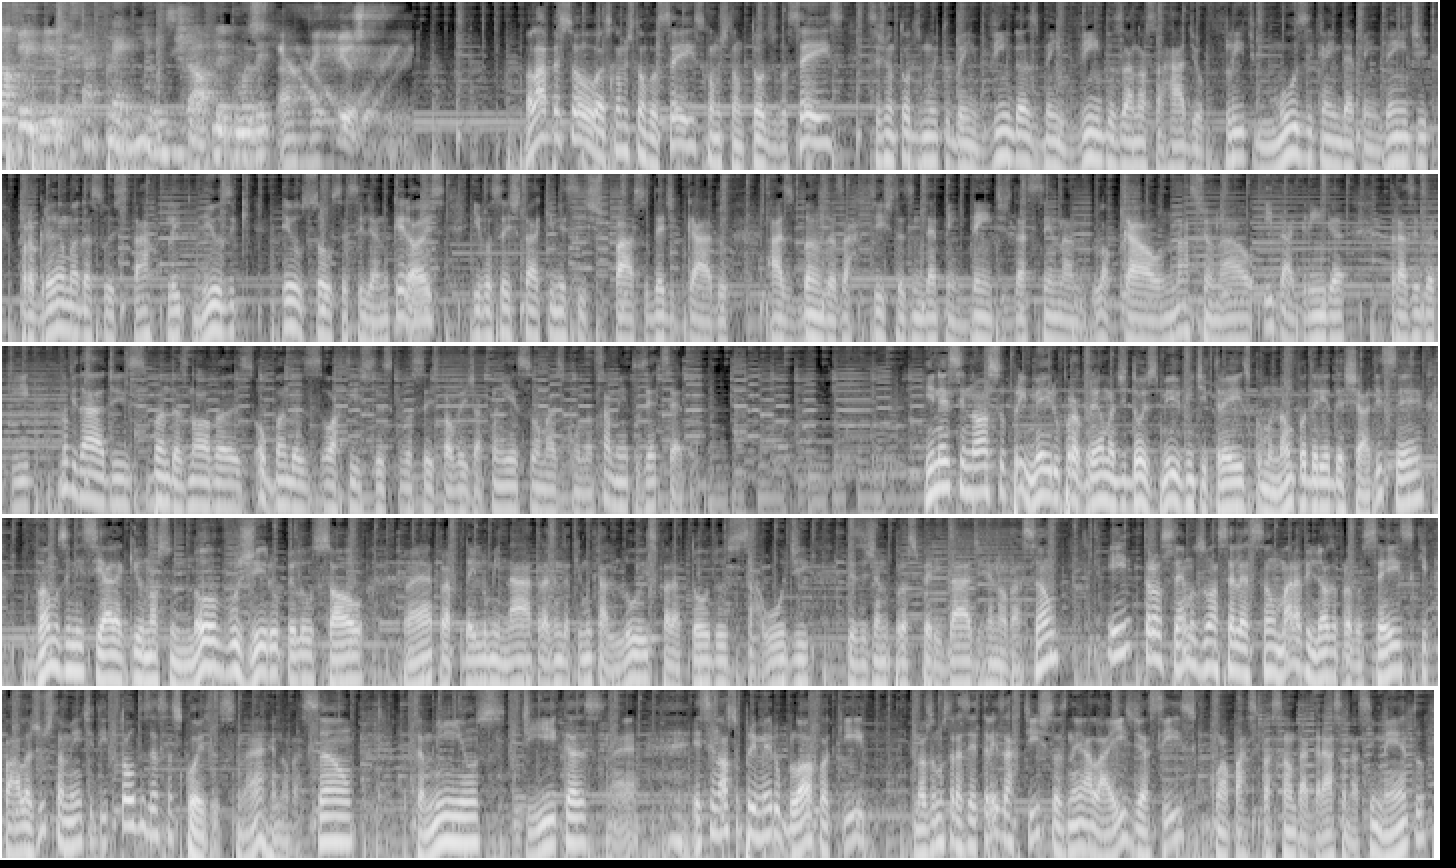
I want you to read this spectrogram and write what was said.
Starfleet Music. Starfleet Music. Starfleet Music. Starfleet Music. Olá pessoas, como estão vocês? Como estão todos vocês? Sejam todos muito bem-vindas, bem-vindos à nossa Rádio Fleet Música Independente, programa da sua Starfleet Music. Eu sou Ceciliano Queiroz e você está aqui nesse espaço dedicado às bandas artistas independentes da cena local, nacional e da gringa, trazendo aqui novidades, bandas novas ou bandas ou artistas que vocês talvez já conheçam, mas com lançamentos e etc. E nesse nosso primeiro programa de 2023, como não poderia deixar de ser, vamos iniciar aqui o nosso novo giro pelo sol, né, para poder iluminar, trazendo aqui muita luz para todos, saúde, desejando prosperidade renovação. E trouxemos uma seleção maravilhosa para vocês que fala justamente de todas essas coisas, né? Renovação, caminhos, dicas, né? Esse nosso primeiro bloco aqui nós vamos trazer três artistas, né? A Laís de Assis, com a participação da Graça Nascimento,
